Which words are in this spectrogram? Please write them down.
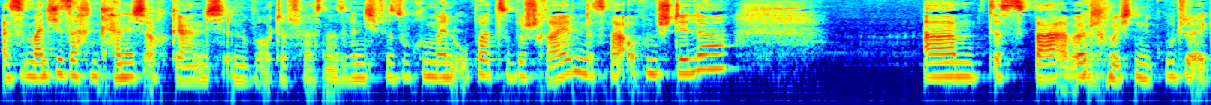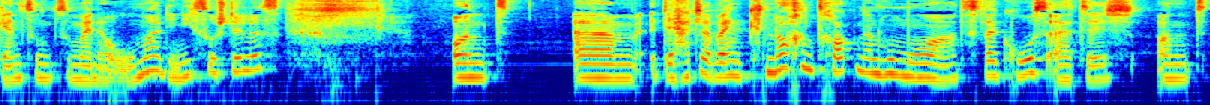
also manche Sachen kann ich auch gar nicht in Worte fassen. Also wenn ich versuche, meinen Opa zu beschreiben, das war auch ein stiller, ähm, das war aber, glaube ich, eine gute Ergänzung zu meiner Oma, die nicht so still ist. Und ähm, der hatte aber einen knochentrockenen Humor. Das war großartig. Und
